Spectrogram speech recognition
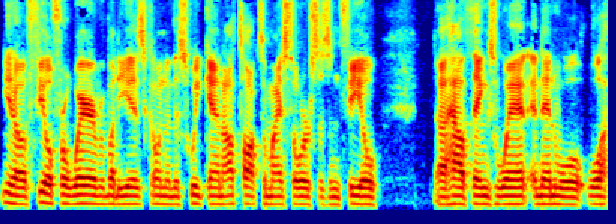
you know a feel for where everybody is going to this weekend. I'll talk to my sources and feel uh, how things went, and then we'll we'll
